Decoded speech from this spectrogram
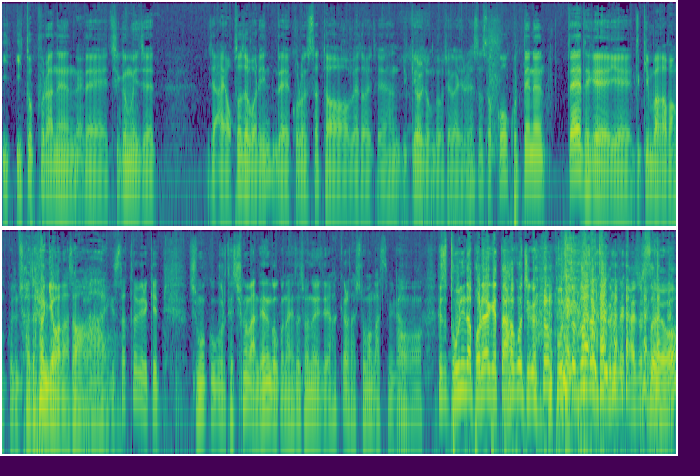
이, 이토프라는, 네. 네. 지금은 이제, 이제 아예 없어져 버린, 네, 그런 스타트업에서 이제 한 6개월 정도 제가 일을 했었었고, 그때는, 때 되게 예 느낀 바가 많고 좀 좌절한 게 많아서 어. 아 이게 스타트업이 이렇게 주먹국으로 대충 하면 안 되는 거구나 해서 저는 이제 학교로 다시 도망갔습니다. 어, 그래서 돈이나 벌어야겠다 하고 지금 보스턴 컨설팅 그룹에 가셨어요.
